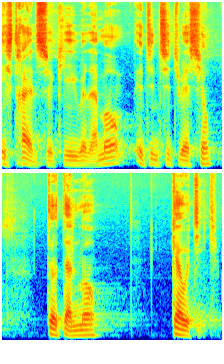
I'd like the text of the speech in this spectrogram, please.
Israël, ce qui évidemment est une situation totalement chaotique.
